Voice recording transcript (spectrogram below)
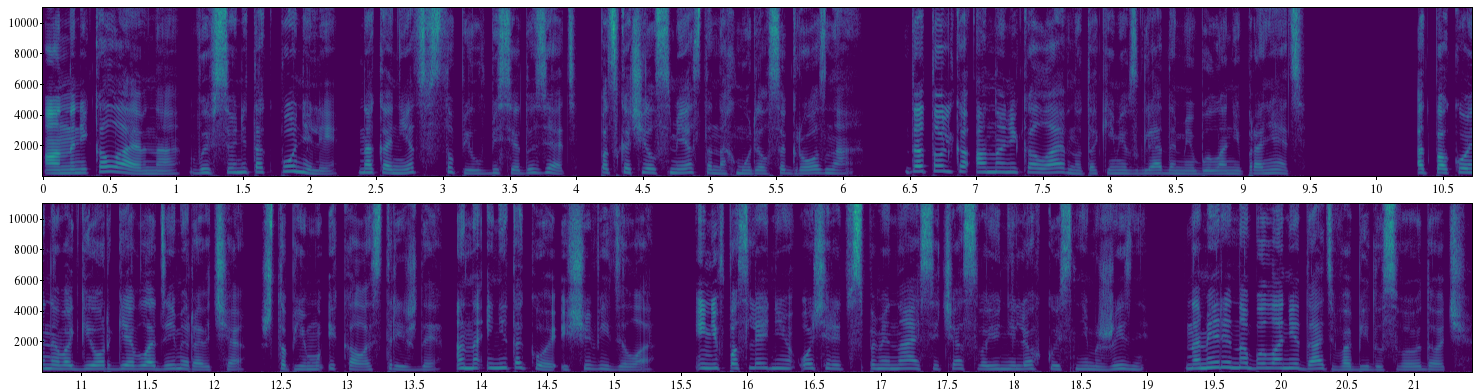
«Анна Николаевна, вы все не так поняли». Наконец вступил в беседу зять. Подскочил с места, нахмурился грозно. Да только Анну Николаевну такими взглядами было не пронять. От покойного Георгия Владимировича, чтоб ему икалось трижды, она и не такое еще видела. И не в последнюю очередь, вспоминая сейчас свою нелегкую с ним жизнь, намерена была не дать в обиду свою дочь.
